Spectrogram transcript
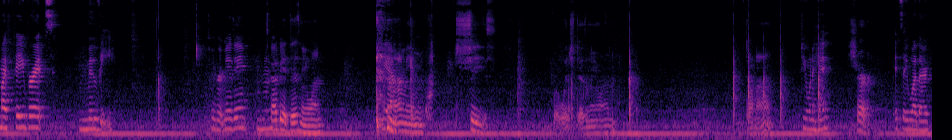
my favorite movie? Favorite movie? Mm-hmm. It's got to be a Disney one. Yeah. I mean, jeez. But which Disney one? Don't know. Do you want a hint? Sure. It's a weather.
